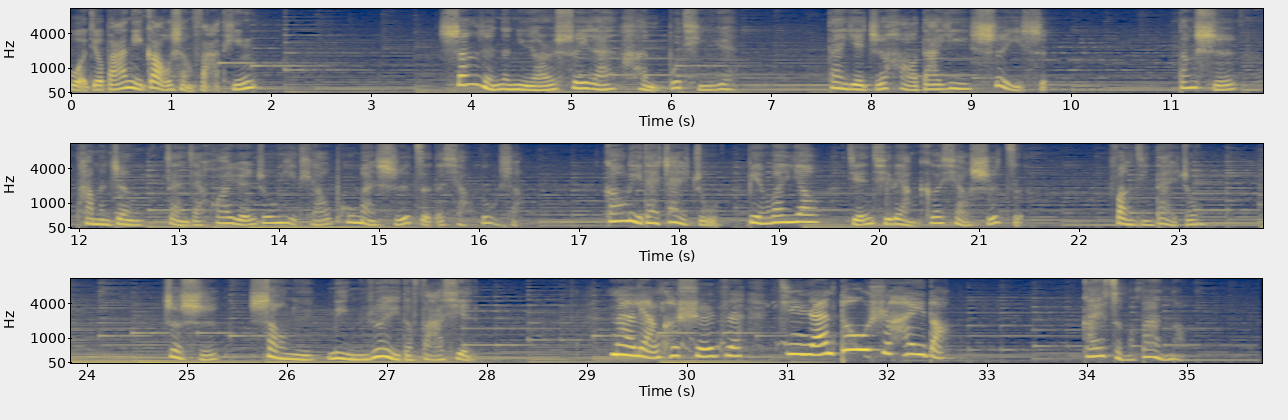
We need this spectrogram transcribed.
我就把你告上法庭。商人的女儿虽然很不情愿，但也只好答应试一试。当时他们正站在花园中一条铺满石子的小路上，高利贷债主便弯腰捡起两颗小石子，放进袋中。这时，少女敏锐地发现，那两颗石子竟然都是黑的。该怎么办呢？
